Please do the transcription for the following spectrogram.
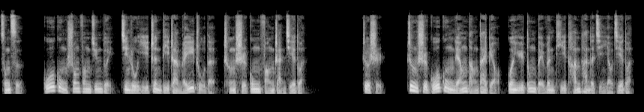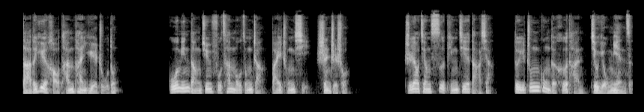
从此。国共双方军队进入以阵地战为主的城市攻防战阶段。这时，正是国共两党代表关于东北问题谈判的紧要阶段，打得越好，谈判越主动。国民党军副参谋总长白崇禧甚至说：“只要将四平街打下，对中共的和谈就有面子。”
